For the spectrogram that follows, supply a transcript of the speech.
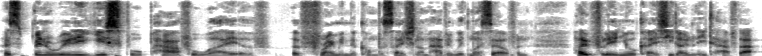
has been a really useful, powerful way of of framing the conversation I'm having with myself. And hopefully, in your case, you don't need to have that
